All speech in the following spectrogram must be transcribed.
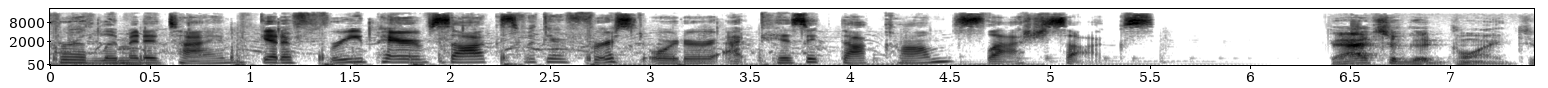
For a limited time, get a free pair of socks with your first order at kizik.com/socks. That's a good point.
